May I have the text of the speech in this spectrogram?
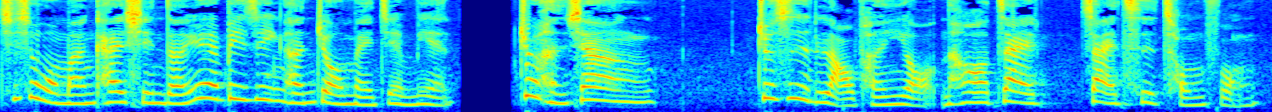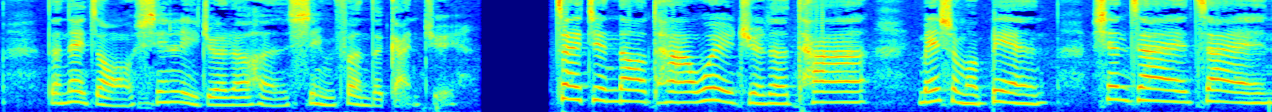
其实我蛮开心的，因为毕竟很久没见面，就很像就是老朋友，然后再再次重逢的那种，心里觉得很兴奋的感觉。再见到他，我也觉得他没什么变。现在在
